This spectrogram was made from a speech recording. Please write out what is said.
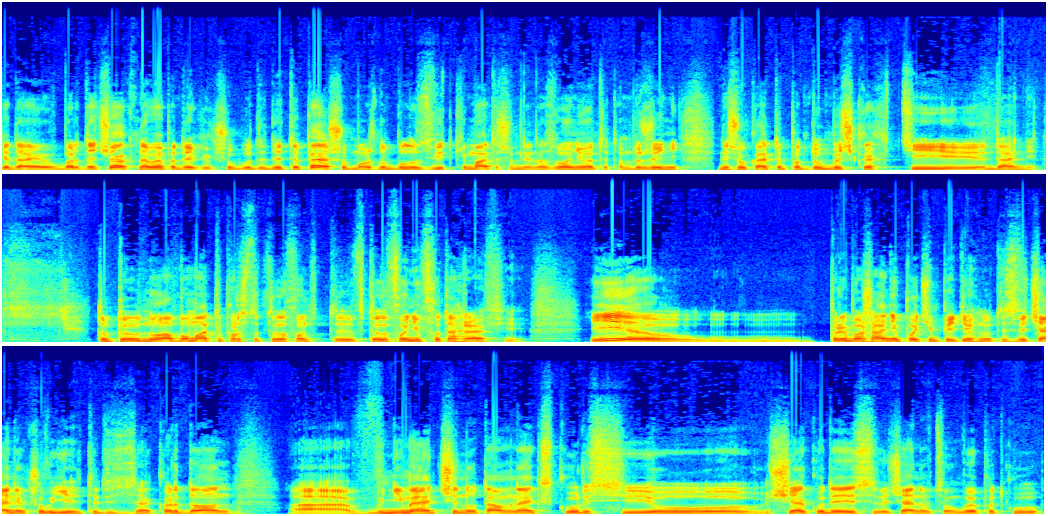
кидаю в бардачок на випадок, якщо буде ДТП, щоб можна було звідки мати, щоб не назвонювати там дружині, не шукати по тумбочках ті дані. Тобто, ну або мати просто телефон в телефоні фотографії. І е, при бажанні потім підігнути. Звичайно, якщо ви їдете десь за кордон, в Німеччину там на екскурсію, ще кудись, звичайно, в цьому випадку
